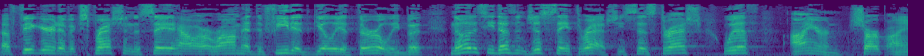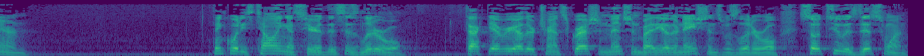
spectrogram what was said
a, figurative expression to say how Aram had defeated Gilead thoroughly. But notice he doesn't just say thresh. He says thresh with iron, sharp iron. I think what he's telling us here, this is literal. In fact, every other transgression mentioned by the other nations was literal. So too is this one.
